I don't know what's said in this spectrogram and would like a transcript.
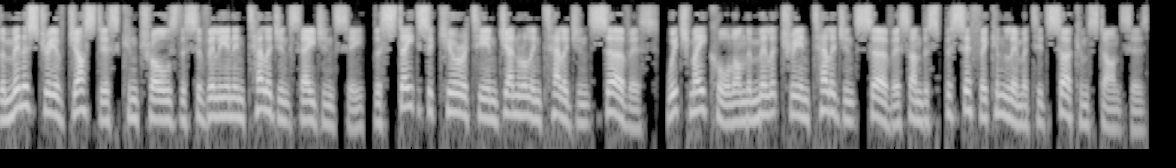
The Ministry of Justice controls the Civilian Intelligence Agency, the State Security and General Intelligence Service, which may call on the Military Intelligence Service under specific and limited circumstances.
